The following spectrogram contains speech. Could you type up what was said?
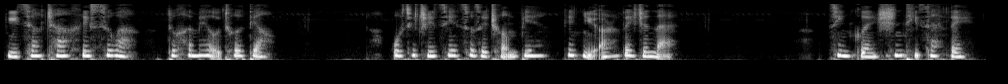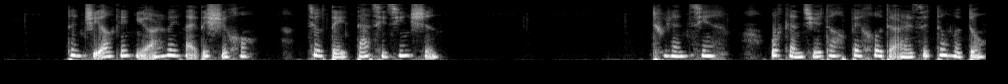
与交叉黑丝袜都还没有脱掉，我就直接坐在床边给女儿喂着奶。尽管身体再累，但只要给女儿喂奶的时候，就得打起精神。突然间。我感觉到背后的儿子动了动，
